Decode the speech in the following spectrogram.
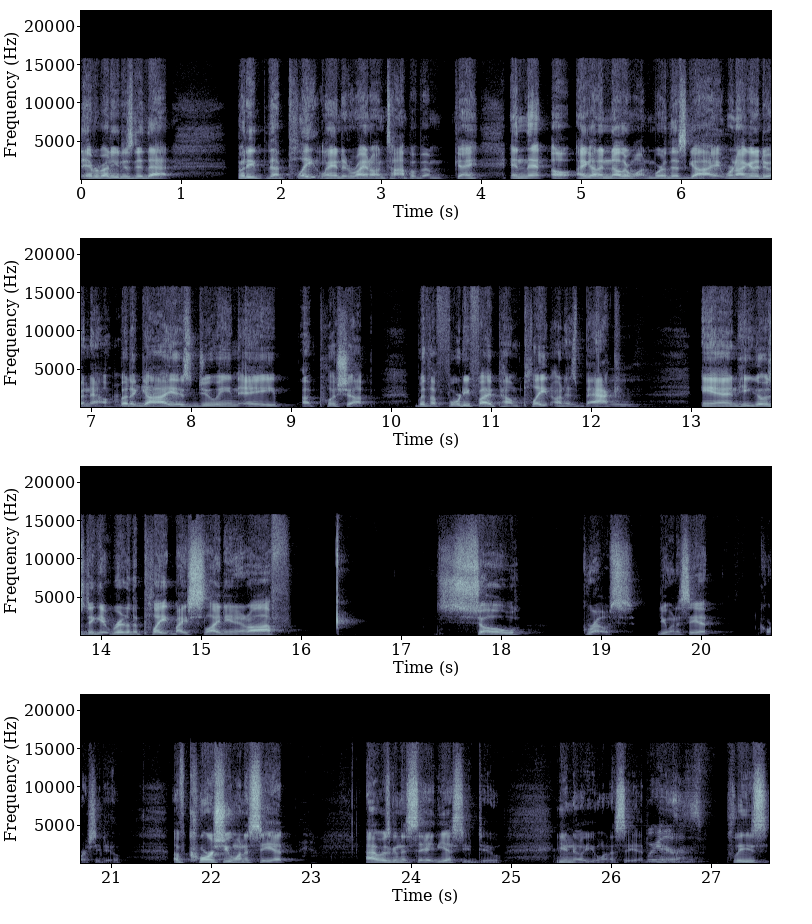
Everybody just did that. But he, that plate landed right on top of him, okay? And then, oh, I got another one where this guy, we're not gonna do it now, but a guy is doing a, a push up with a 45 pound plate on his back. Mm and he goes to get rid of the plate by sliding it off. So gross. Do you want to see it? Of course you do. Of course you want to see it. I was going to say it. Yes, you do. You know you want to see it. Wait, Here, this please,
